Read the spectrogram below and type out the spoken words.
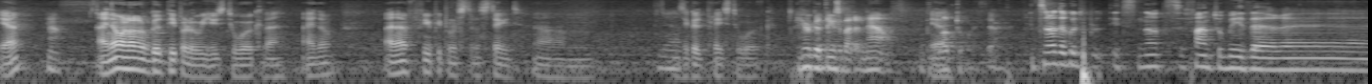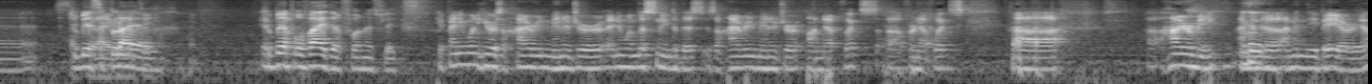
Yeah? Yeah. I know a lot of good people who used to work there. I know. I know a few people still stayed. Um, Yeah. It's a good place to work. I hear good things about it now. I would Yeah. love to work there. It's not a good. pl- It's not fun to be there. Uh, to be a supplier. To be a provider for Netflix. If anyone here is a hiring manager, anyone listening to this is a hiring manager on Netflix uh, for Netflix, uh, uh, hire me. I'm in the I'm in the Bay Area.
